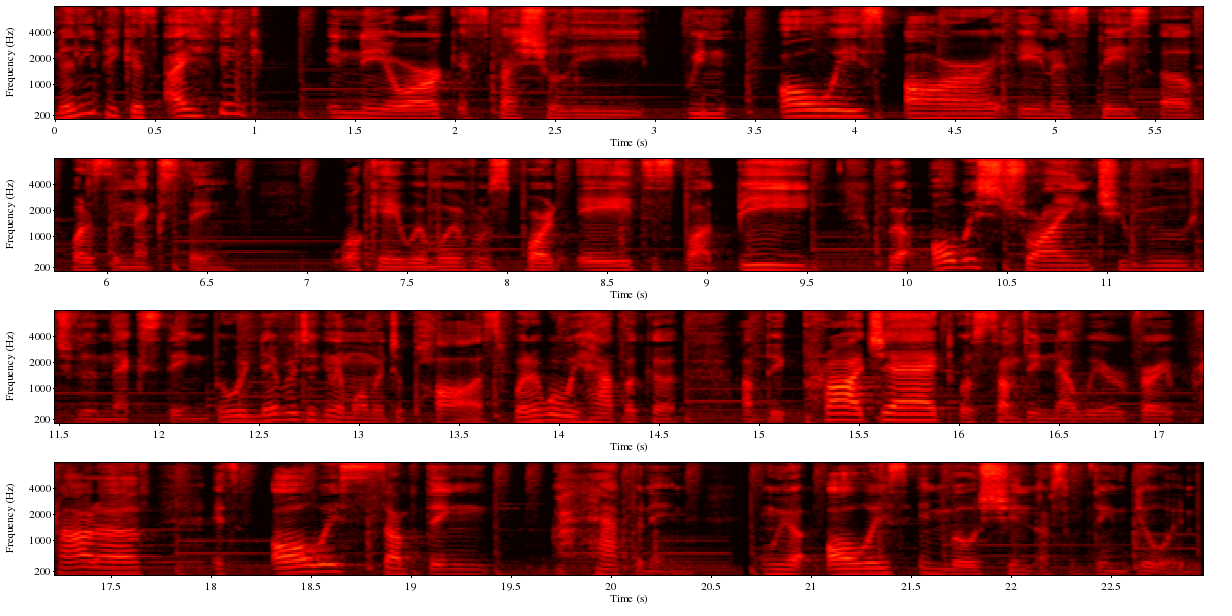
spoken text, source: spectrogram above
mainly because I think in New York, especially, we always are in a space of what is the next thing? Okay, we're moving from spot A to spot B. We're always trying to move to the next thing, but we're never taking a moment to pause. Whenever we have like a, a big project or something that we are very proud of, it's always something happening and we are always in motion of something doing.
